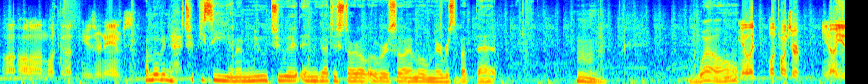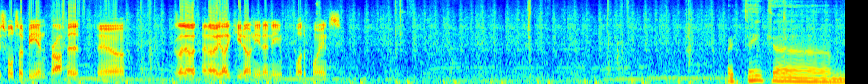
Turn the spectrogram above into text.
Hold, hold on, I'm looking at usernames. I'm moving to PC and I'm new to it and got to start all over, so I'm a little nervous about that. Hmm. Well, You know, like blood points are you know useful to be in profit. You know, because I know I know like you don't need any blood points. I think um,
